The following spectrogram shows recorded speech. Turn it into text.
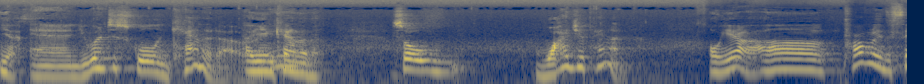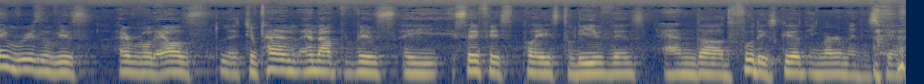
Yes. And you went to school in Canada. Right? In Canada. So, why Japan? Oh, yeah. Uh, probably the same reason with everybody else. Like Japan end up with a safest place to live with, and uh, the food is good, environment is good.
